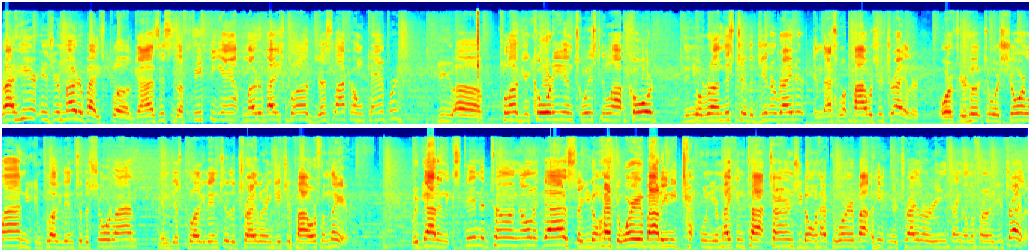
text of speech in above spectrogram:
Right here is your motor base plug, guys. This is a 50 amp motor base plug, just like on campers. You uh, plug your cord in, twist and lock cord, then you'll run this to the generator, and that's what powers your trailer. Or if you're hooked to a shoreline, you can plug it into the shoreline and just plug it into the trailer and get your power from there. We've got an extended tongue on it, guys, so you don't have to worry about any, when you're making tight turns, you don't have to worry about hitting your trailer or anything on the front of your trailer.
